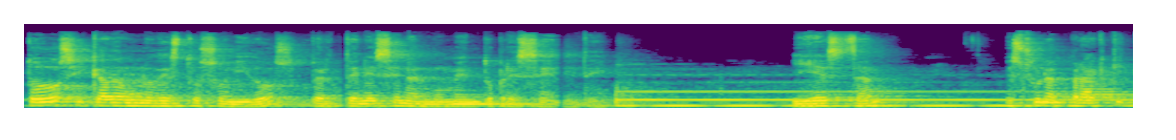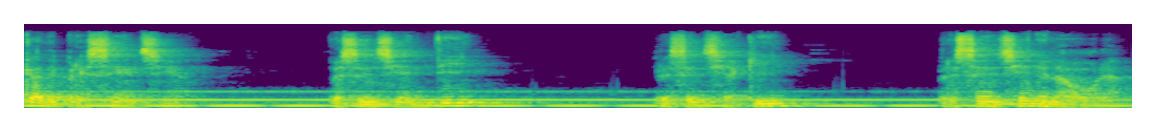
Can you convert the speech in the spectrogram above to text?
Todos y cada uno de estos sonidos pertenecen al momento presente y esta es una práctica de presencia. Presencia en ti, presencia aquí, presencia en el ahora.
